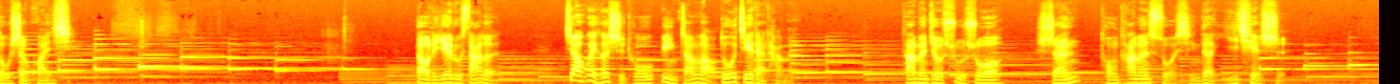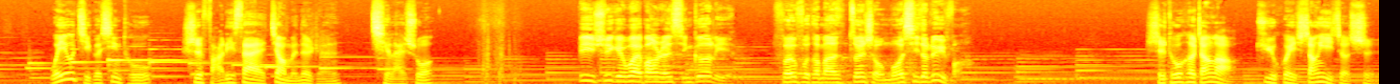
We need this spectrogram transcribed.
都甚欢喜。到了耶路撒冷，教会和使徒并长老都接待他们，他们就述说神同他们所行的一切事。唯有几个信徒是法利赛教门的人，起来说。必须给外邦人行割礼，吩咐他们遵守摩西的律法。使徒和长老聚会商议这事，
